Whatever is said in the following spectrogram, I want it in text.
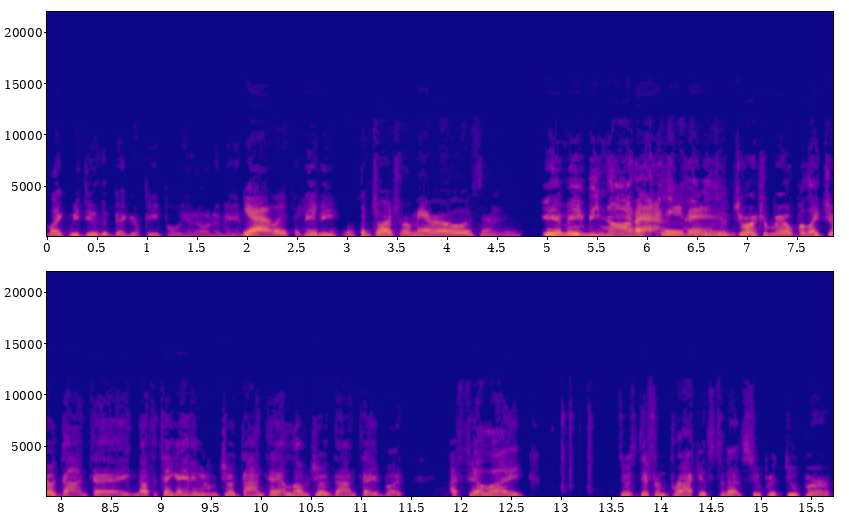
like we do the bigger people. You know what I mean? Yeah, like the Maybe. with the George Romero's and yeah, maybe not as big as George Romero, but like Joe Dante. Not to take anything from Joe Dante. I love Joe Dante, but I feel like there's different brackets to that super duper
